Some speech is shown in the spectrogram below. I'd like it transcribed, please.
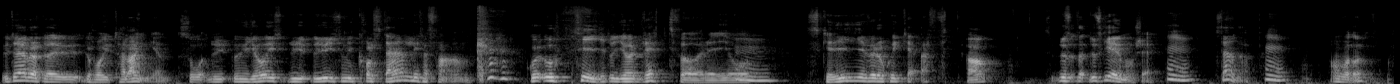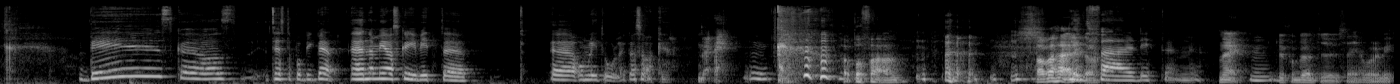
Utöver att du, du har ju talangen, så du, du gör ju du, du är ju som Carl Stanley för fan. Går upp tidigt och gör rätt för dig och Mm. skriver och skickar... Ja. Du, du skrev i morse? Mm. Stand-up? Mm. Om vadå? Det ska jag testa på Big Ben. Eh, nej men jag har skrivit eh, eh, om lite olika saker. Nej. Mm. Hör på fan. ja, vad härligt Inte då. färdigt ännu. Nej, Mm. du får behöver inte säga vad du vill.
